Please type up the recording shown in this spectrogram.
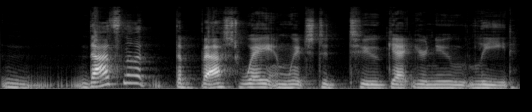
that's not the best way in which to to get your new lead.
